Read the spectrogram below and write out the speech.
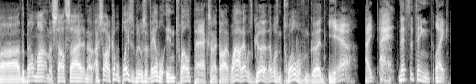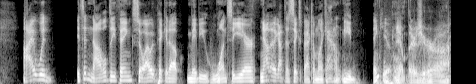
Uh, the Belmont on the south side, and I saw it a couple places, but it was available in 12 packs, and I thought, wow, that was good. That wasn't 12 of them good. Yeah, I, I that's the thing. Like, I would. It's a novelty thing, so I would pick it up maybe once a year. Now that I got the six pack, I'm like, I don't need. Thank you. Yep, there's your uh,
